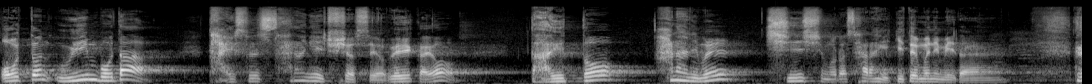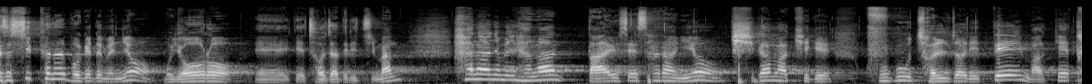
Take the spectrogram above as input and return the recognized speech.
어떤 의인보다 다윗을 사랑해 주셨어요. 왜일까요? 다윗도 하나님을 진심으로 사랑했기 때문입니다. 그래서 시편을 보게 되면요, 뭐 여러 예, 저자들이 있지만 하나님을 향한 다윗의 사랑이요 기가 막히게 구구절절히 때에 맞게 다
